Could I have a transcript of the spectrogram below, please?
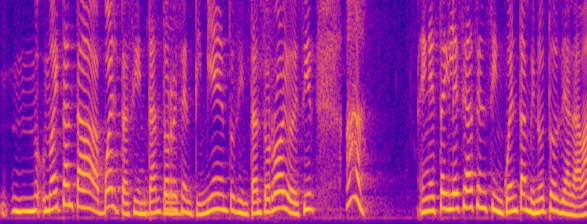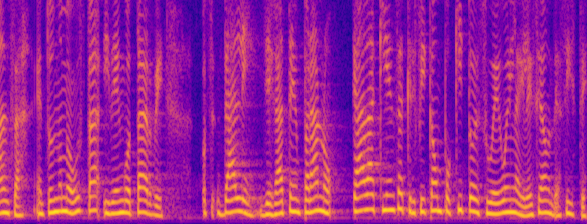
no, hay tanta vuelta, sin tanto resentimiento, sin tanto rollo. Decir, ah, en esta iglesia hacen 50 minutos de alabanza, entonces no me gusta y vengo tarde. dale, llega temprano cada quien sacrifica un poquito de su ego en la iglesia donde asiste.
